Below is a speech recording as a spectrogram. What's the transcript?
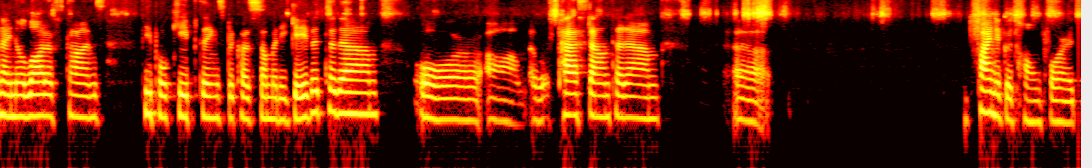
and I know a lot of times people keep things because somebody gave it to them or um, it was passed down to them. Uh, find a good home for it,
